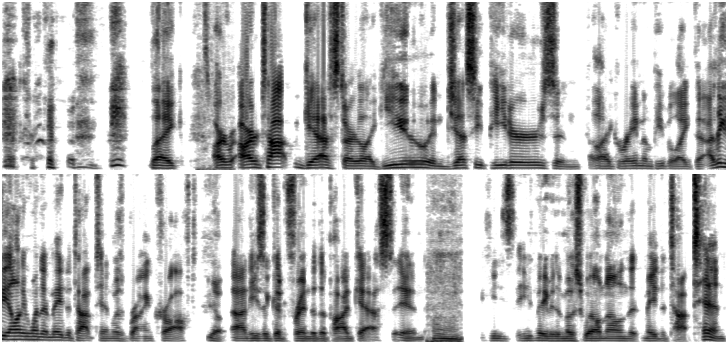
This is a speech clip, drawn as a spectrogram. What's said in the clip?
like our our top guests are like you and Jesse Peters and like random people like that. I think the only one that made the top ten was Brian Croft. Yep. Uh, and he's a good friend of the podcast, and Hmm. he's he's maybe the most well known that made the top ten.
